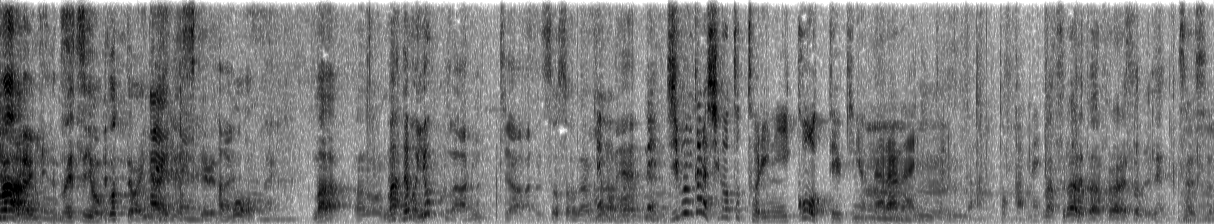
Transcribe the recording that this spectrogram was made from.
は別に起こってはいないですけれどもまああのね。まあでもよくあるっちゃあるそうそうなんかでもねね自分から仕事取りに行こうっていう気にはならないというか。とかねまあ振られたら振られたでね。そうそう。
